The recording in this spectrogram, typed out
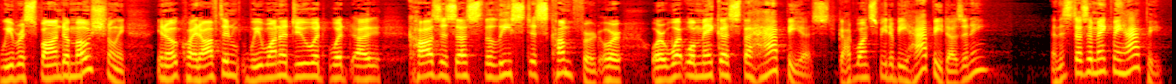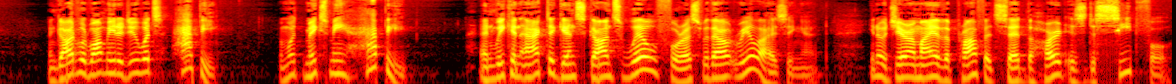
we respond emotionally. You know, quite often we want to do what, what uh, causes us the least discomfort or, or what will make us the happiest. God wants me to be happy, doesn't He? And this doesn't make me happy. And God would want me to do what's happy and what makes me happy. And we can act against God's will for us without realizing it. You know, Jeremiah the prophet said, The heart is deceitful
